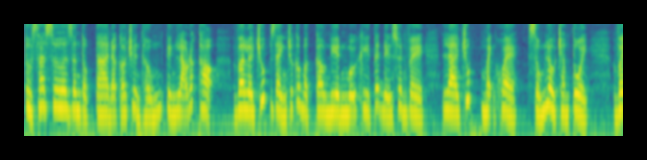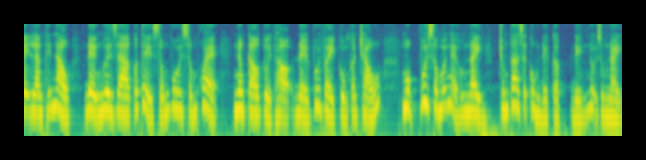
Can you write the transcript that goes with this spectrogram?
từ xa xưa dân tộc ta đã có truyền thống kính lão đắc thọ và lời chúc dành cho các bậc cao niên mỗi khi Tết đến xuân về là chúc mạnh khỏe, sống lâu trăm tuổi. Vậy làm thế nào để người già có thể sống vui sống khỏe, nâng cao tuổi thọ để vui vầy cùng con cháu? Mục vui sống mỗi ngày hôm nay, chúng ta sẽ cùng đề cập đến nội dung này.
